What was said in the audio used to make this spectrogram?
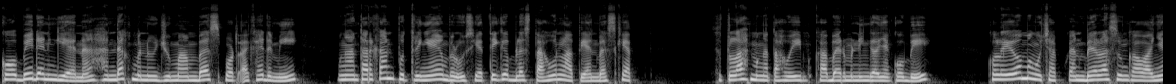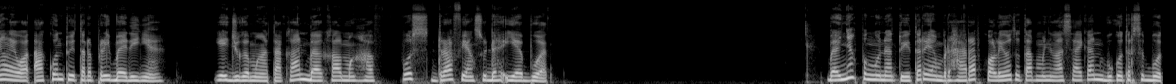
Kobe dan Gianna hendak menuju Mamba Sport Academy mengantarkan putrinya yang berusia 13 tahun latihan basket. Setelah mengetahui kabar meninggalnya Kobe, Koleo mengucapkan bela sungkawanya lewat akun Twitter pribadinya. Ia juga mengatakan bakal menghapus draft yang sudah ia buat. Banyak pengguna Twitter yang berharap Koleo tetap menyelesaikan buku tersebut.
